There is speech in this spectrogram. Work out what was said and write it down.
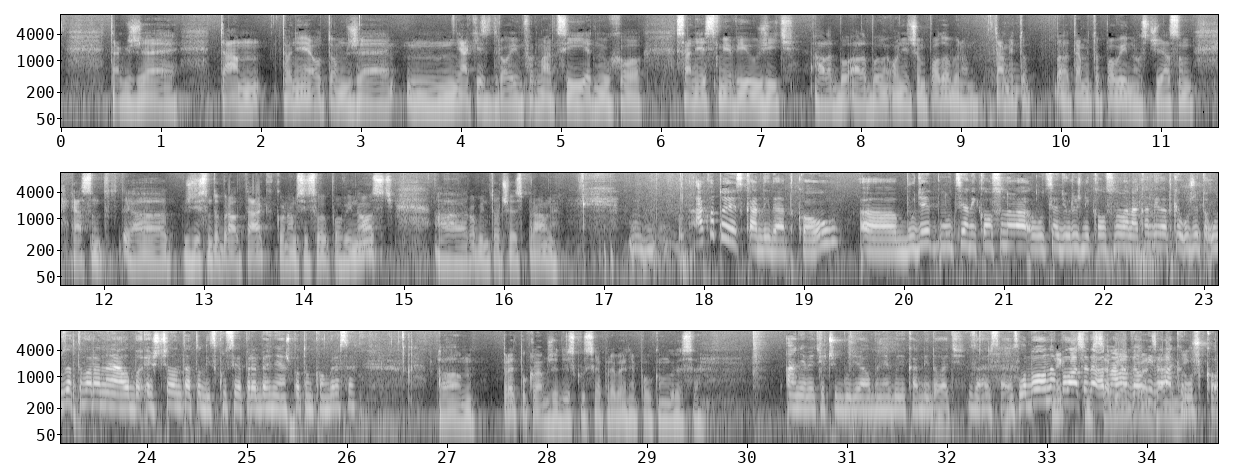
Takže tam to nie je o tom, že mm, nejaký zdroj informácií jednoducho sa nesmie využiť alebo, alebo o niečom podobnom. Tam je to, tam je to povinnosť. Čiže ja som, ja som, ja vždy som to bral tak, konám si svoju povinnosť a robím to, čo je správne. Ako to je s kandidátkou? Uh, bude Lucia Nikolsonová, Lucia Ďuriš Nikolsonová na kandidátke? Už je to uzatvorené, alebo ešte len táto diskusia prebehne až po tom kongrese? Um, predpokladám, že diskusia prebehne po kongrese. A neviete, či bude alebo nebude kandidovať za SAS? Lebo ona bola teda, mala veľmi veľa krúžkov.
